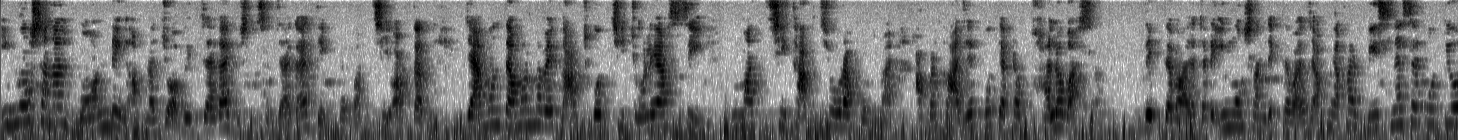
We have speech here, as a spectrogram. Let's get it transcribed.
ইমোশনাল বন্ডিং আপনার জবের জায়গায় বিজনেসের জায়গায় দেখতে পাচ্ছি। অর্থাৎ, যেমন তেমনভাবে কাজ করছি, চলে আসছি ঘুমাচ্ছি, থাকছি ওরকম নয় আপনার কাজের প্রতি একটা ভালোবাসা দেখতে পাওয়া যাচ্ছে, একটা ইমোশন দেখতে পাওয়া যাচ্ছে। আপনি আপনার বিজনেসের প্রতিও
